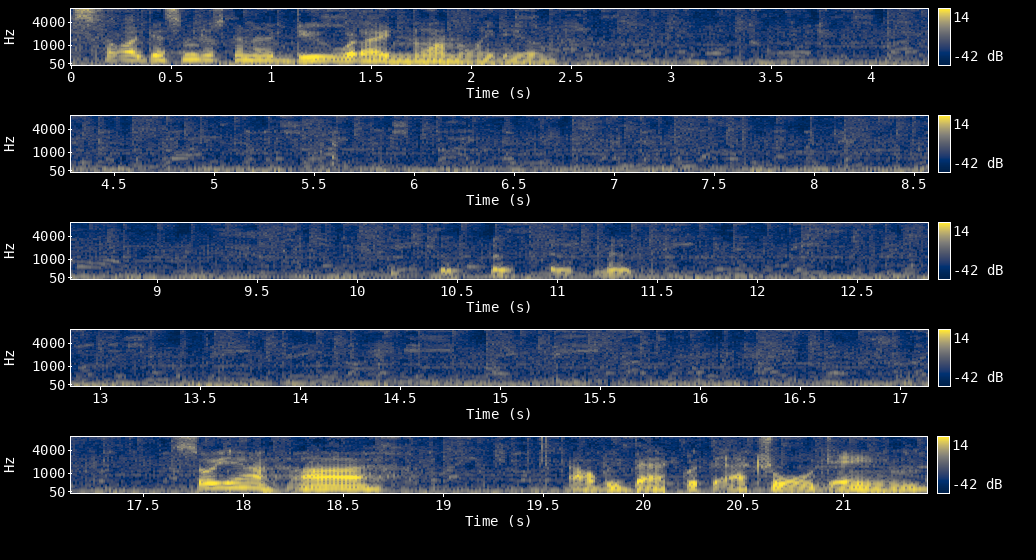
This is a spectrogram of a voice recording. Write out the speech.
So I guess I'm just gonna do what I normally do. Boop, boop, boop. So yeah, uh, I'll be back with the actual game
